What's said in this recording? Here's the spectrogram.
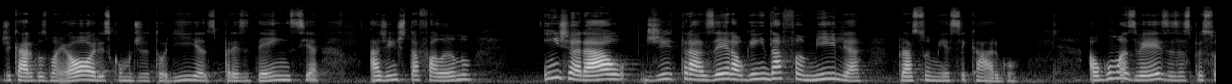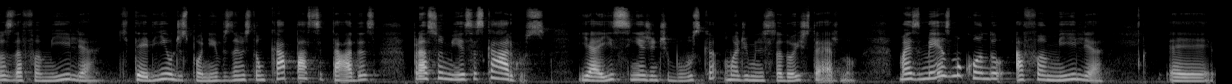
de cargos maiores, como diretorias, presidência, a gente está falando, em geral, de trazer alguém da família para assumir esse cargo. Algumas vezes as pessoas da família que teriam disponíveis não estão capacitadas para assumir esses cargos. E aí sim a gente busca um administrador externo. Mas mesmo quando a família é,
